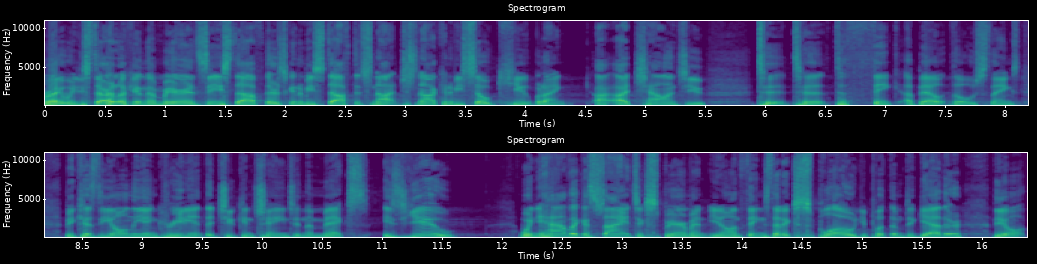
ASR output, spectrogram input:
Right? When you start looking in the mirror and see stuff, there's going to be stuff that's not just not going to be so cute. But I, I, I challenge you to, to, to think about those things because the only ingredient that you can change in the mix is you. When you have like a science experiment, you know, and things that explode, you put them together, the,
